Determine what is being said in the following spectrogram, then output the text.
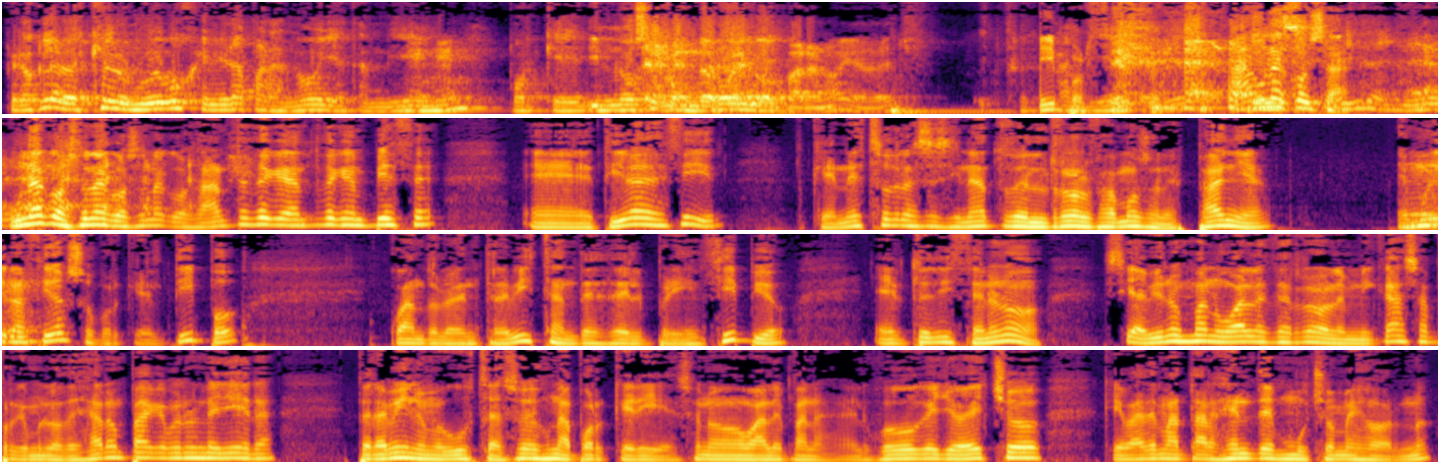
Pero claro, es que lo nuevo genera paranoia también, porque Y no se comprende. juego, paranoia, de hecho. Y por cierto. Ah, una cosa, una cosa, una cosa, una cosa. Antes de que, antes de que empiece, eh, te iba a decir que en esto del asesinato del rol famoso en España, es muy Ujú. gracioso porque el tipo, cuando lo entrevistan desde el principio, él te dice, no, no, sí, había unos manuales de rol en mi casa porque me los dejaron para que me los leyera, pero a mí no me gusta, eso es una porquería, eso no vale para nada. El juego que yo he hecho, que va de matar gente, es mucho mejor, ¿no?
